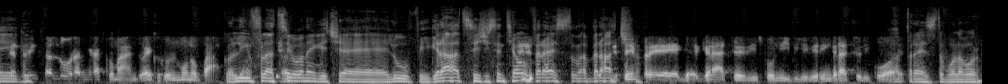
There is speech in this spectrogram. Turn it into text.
inguaiare 30 all'ora, mi raccomando, ecco il monopattino. con l'inflazione che c'è, Lupi? Grazie, ci sentiamo presto. Un abbraccio. sempre g- grazie e disponibili, vi ringrazio di A cuore. presto, buon lavoro.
